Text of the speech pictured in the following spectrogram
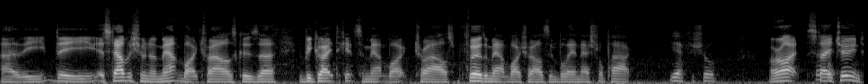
uh, the the establishment of mountain bike trails because uh, it'd be great to get some mountain bike trails, further mountain bike trails in Belair National Park. yeah, for sure. All right, stay Perfect. tuned.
